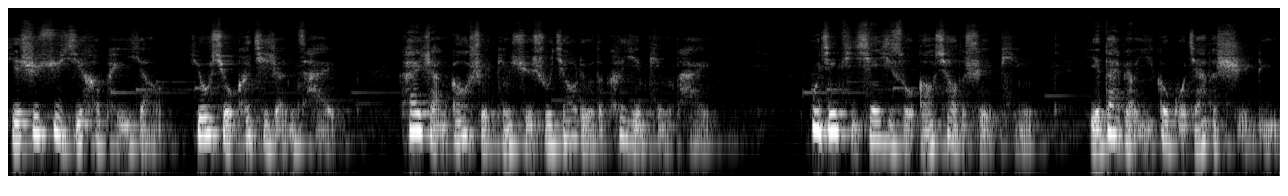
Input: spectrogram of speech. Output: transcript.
也是聚集和培养优秀科技人才、开展高水平学术交流的科研平台，不仅体现一所高校的水平，也代表一个国家的实力。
